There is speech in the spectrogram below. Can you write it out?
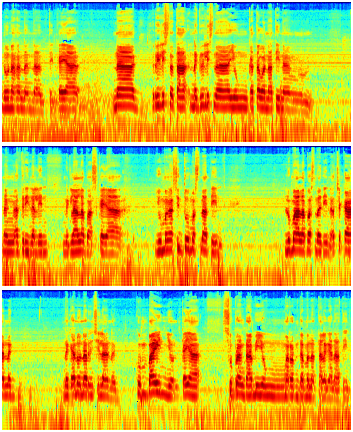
Inunahan na natin. Kaya nag-release na ta- nag-release na yung katawan natin ng ng adrenaline. Naglalabas. Kaya yung mga sintomas natin lumalabas na din. At saka nag nag-ano na rin sila nag combine yun. Kaya sobrang dami yung maramdaman na talaga natin.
